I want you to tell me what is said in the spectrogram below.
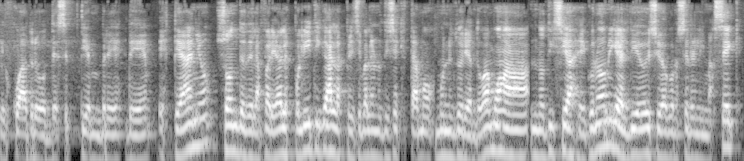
el 4 de septiembre de este año. Son desde las variables políticas las principales noticias que estamos monitoreando. Vamos a noticias económicas. El día de hoy se va a conocer el IMASEC,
